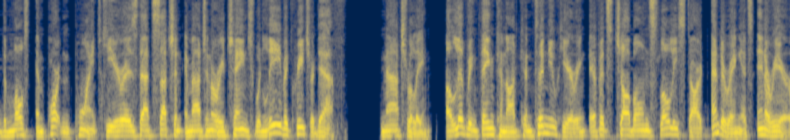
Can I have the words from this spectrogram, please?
The most important point here is that such an imaginary change would leave a creature deaf. Naturally, a living thing cannot continue hearing if its jawbones slowly start entering its inner ear.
